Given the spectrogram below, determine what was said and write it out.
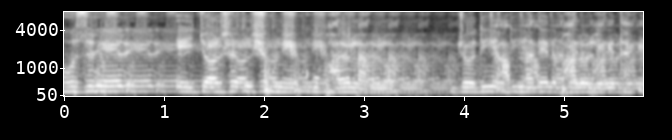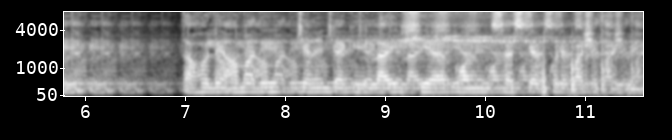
হুজুরের এই জলসাটি শুনে খুব ভালো লাগল। যদি আপনাদের ভালো লেগে থাকে, তাহলে আমাদের চ্যানেলটাকে লাইক, শেয়ার, কমেন্ট, সাবস্ক্রাইব করে পাশে থাকবেন।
